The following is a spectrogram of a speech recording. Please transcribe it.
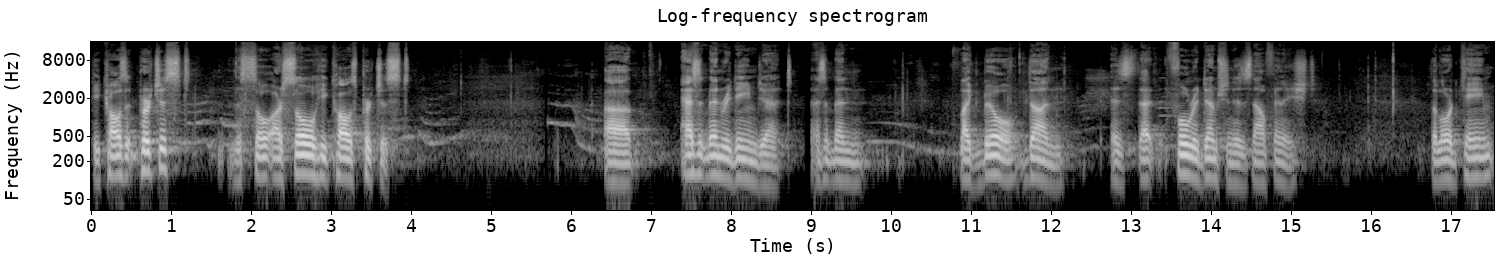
He calls it purchased. The soul, our soul, he calls purchased. Uh, hasn't been redeemed yet. Hasn't been like Bill Dunn. As that full redemption is now finished. The Lord came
